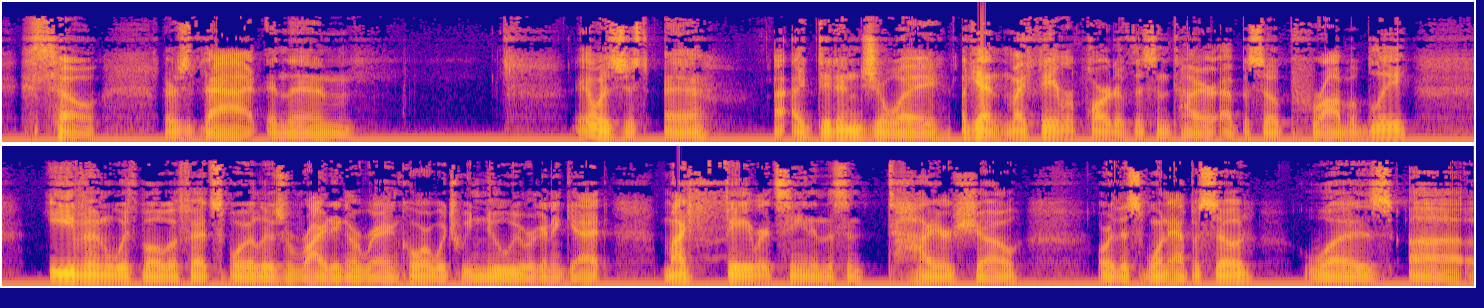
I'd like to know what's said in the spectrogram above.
so there's that. And then it was just, eh. I, I did enjoy, again, my favorite part of this entire episode probably, even with Boba Fett spoilers riding a Rancor, which we knew we were going to get, my favorite scene in this entire show or this one episode was, uh,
